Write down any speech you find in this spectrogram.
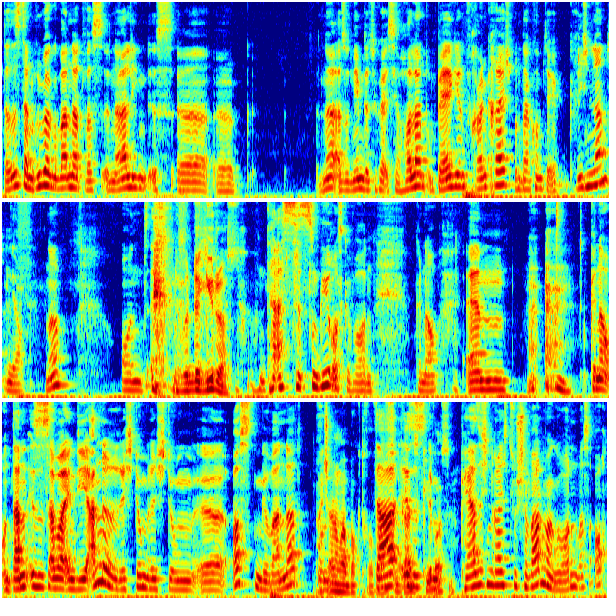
Das ist dann rübergewandert, was naheliegend ist. Äh, äh, ne? Also neben der Türkei ist ja Holland und Belgien, Frankreich und dann kommt ja Griechenland. Ja. Ne? Und Da wurde der Gyros. und da ist es zum Gyros geworden. Genau. Ähm, genau, und dann ist es aber in die andere Richtung, Richtung äh, Osten gewandert. Hätte ich auch nochmal Bock drauf. da ist es im. Persischen Reich zu Shawarma geworden, was auch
